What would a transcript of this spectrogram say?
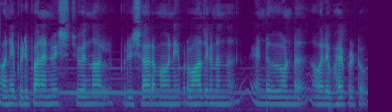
അവനെ പിടിപ്പാൻ അന്വേഷിച്ചു എന്നാൽ പുരുഷാരം അവനെ പ്രവാചകനെന്ന് എണ്ണുകൊണ്ട് അവരെ ഭയപ്പെട്ടു.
